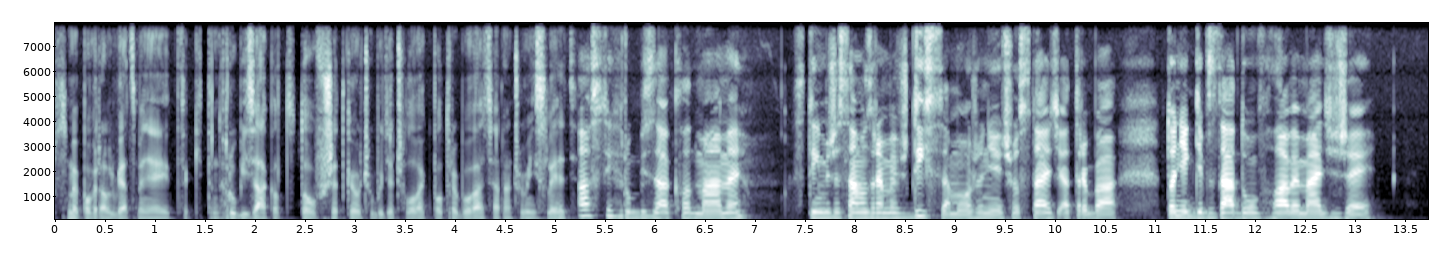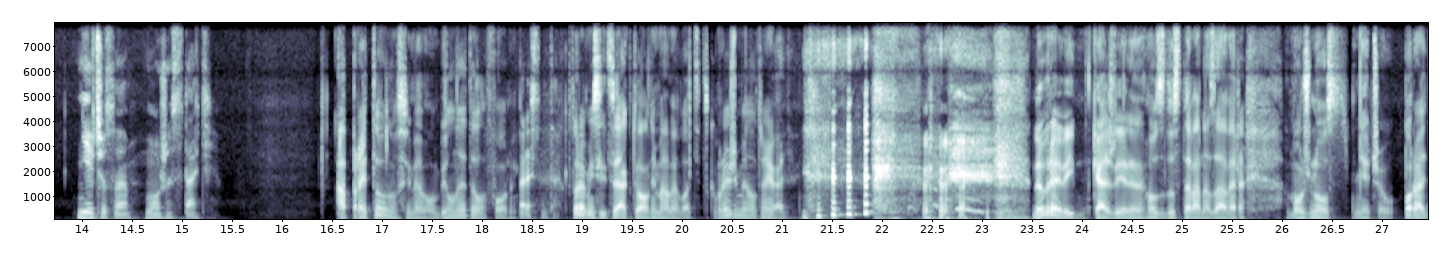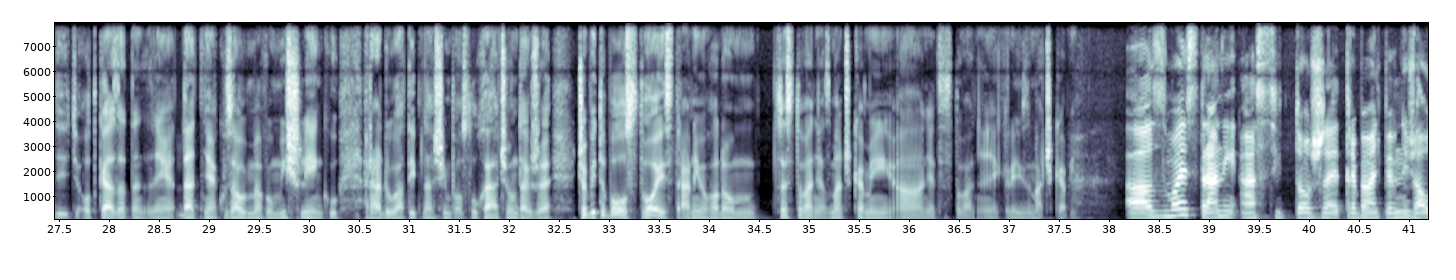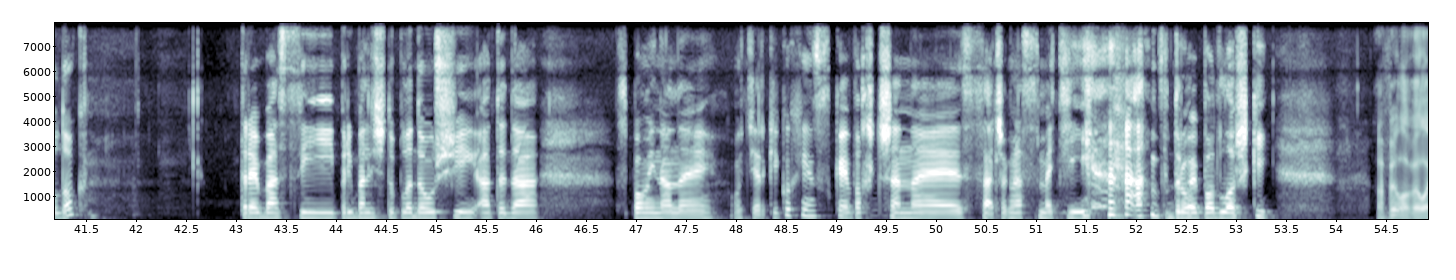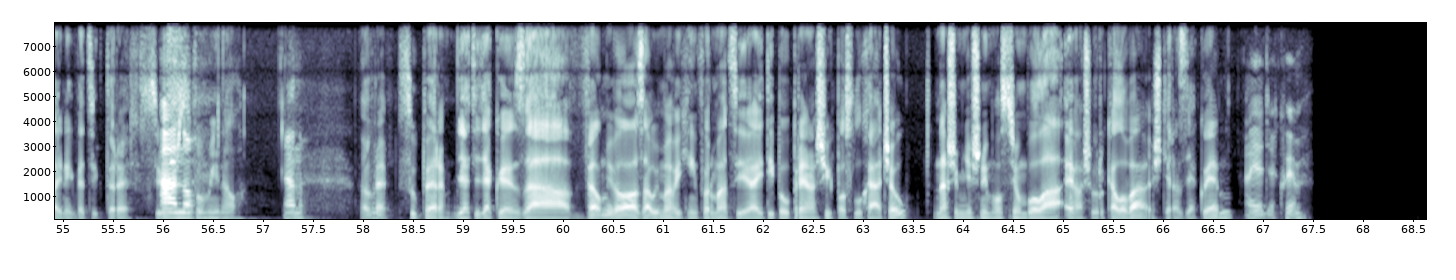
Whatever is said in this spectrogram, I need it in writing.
sme povedali viac menej taký ten hrubý základ toho všetkého, čo bude človek potrebovať a na čo myslieť? Asi hrubý základ máme. S tým, že samozrejme vždy sa môže niečo stať a treba to niekde vzadu v hlave mať, že niečo sa môže stať. A preto nosíme mobilné telefóny. Presne tak. Ktoré my síce aktuálne máme v leteckom režime, ale to nevadí. Dobre, vy, každý jeden host dostáva na záver možnosť niečo poradiť, odkázať, dať nejakú zaujímavú myšlienku, radu a tip našim poslucháčom. Takže čo by to bolo z tvojej strany ohľadom cestovania s mačkami a necestovania niekedy s mačkami? Z mojej strany asi to, že treba mať pevný žalúdok, treba si pribaliť štuple do uši a teda spomínané utierky kuchynské, vlhčené, sačok na smetí a v druhej podložky. A veľa, veľa iných vecí, ktoré si už Áno. spomínala. Áno. Dobre, super. Ja ti ďakujem za veľmi veľa zaujímavých informácií aj typov pre našich poslucháčov. Našim dnešným hostom bola Eva Šurkalová. Ešte raz ďakujem. A ja ďakujem.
